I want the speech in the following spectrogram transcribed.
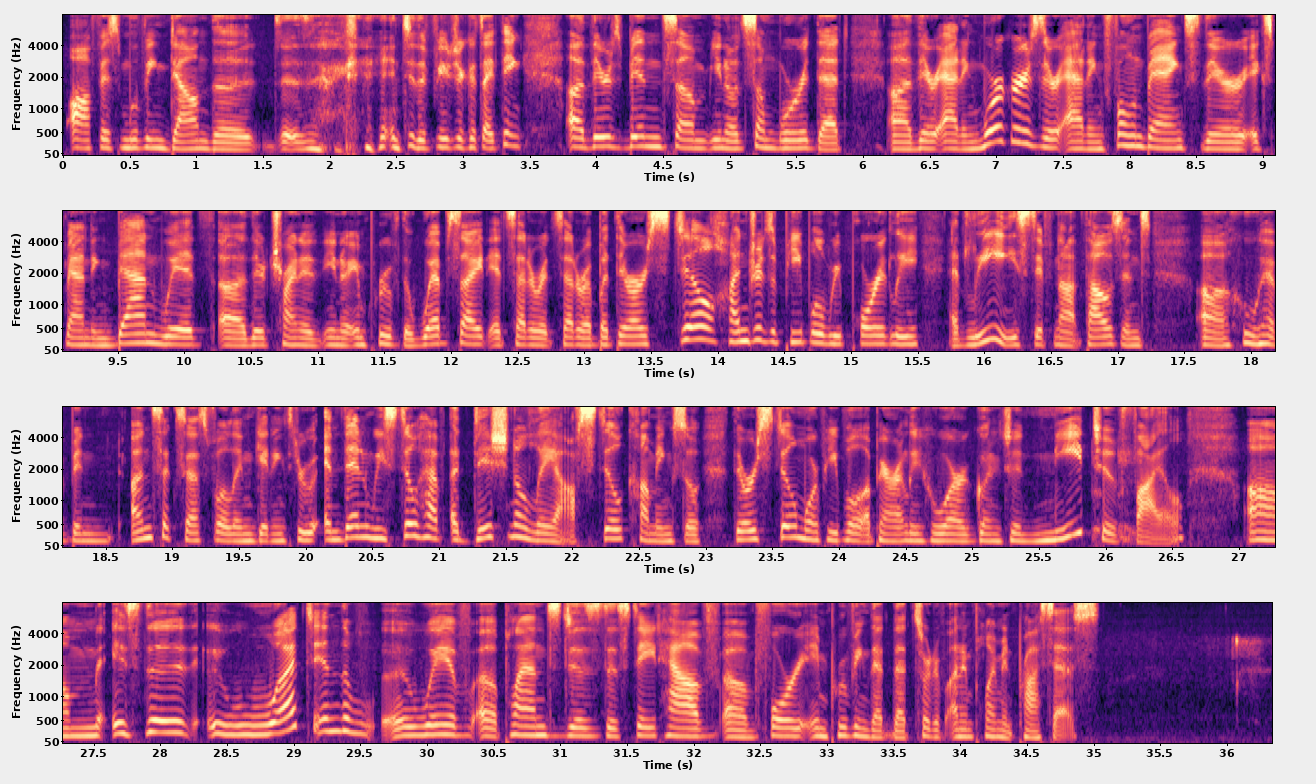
office moving down the, the into the future? Because I think uh, there's been some, you know, some word that uh, they're adding workers, they're adding phone banks, they're expanding bandwidth, uh, they're trying to, you know, improve the website, et cetera, et cetera. But there are still hundreds of people reportedly, at least, if not thousands, uh, who have been unsuccessful in getting through. And then we still have additional layoffs still coming. So there are still more people apparently who are going to need to file. Um, is the what in the uh, way of uh, plans does the state have um, for improving that that sort of unemployment process?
